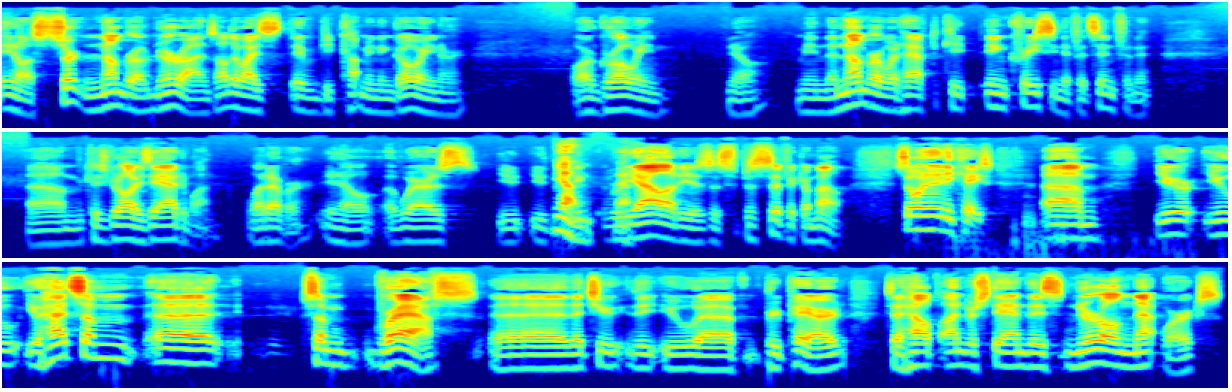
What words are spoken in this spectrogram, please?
you know a certain number of neurons. Otherwise, they would be coming and going or or growing. You know, I mean, the number would have to keep increasing if it's infinite, um, because you could always add one, whatever. You know, whereas you, you Yeah, think yeah. reality is a specific amount. So in any case, um, you you you had some. Uh, some graphs uh, that you that you uh, prepared to help understand these neural networks,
